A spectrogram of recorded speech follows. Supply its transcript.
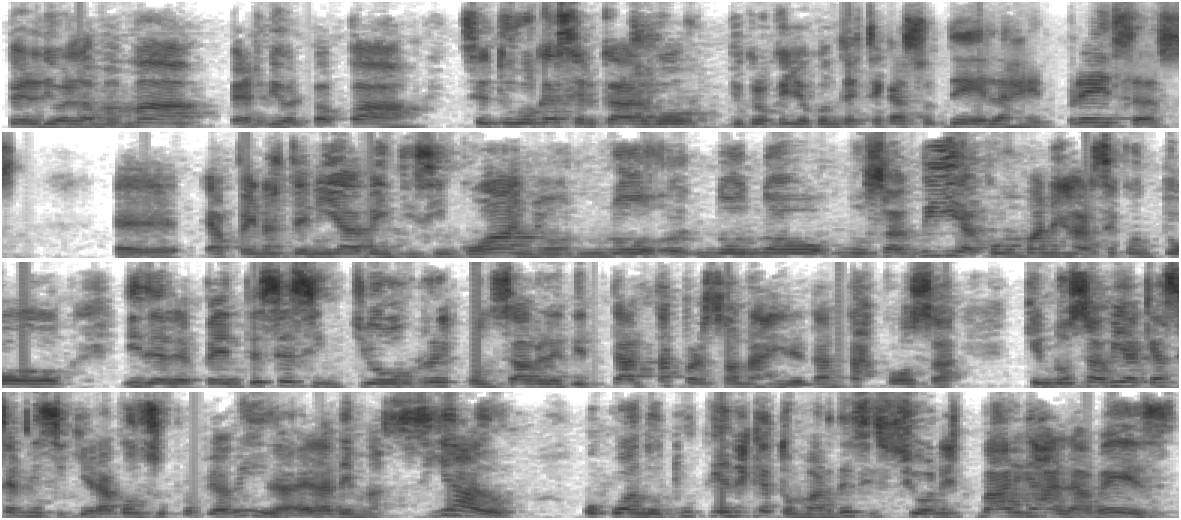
perdió a la mamá, perdió al papá, se tuvo que hacer cargo, yo creo que yo conté este caso, de las empresas, eh, apenas tenía 25 años, no, no, no, no, sabía cómo manejarse con todo y de repente se sintió responsable de tantas personas y de tantas cosas que no sabía qué hacer ni siquiera con su propia vida, era demasiado. O cuando tú tienes que tomar decisiones varias a la vez,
